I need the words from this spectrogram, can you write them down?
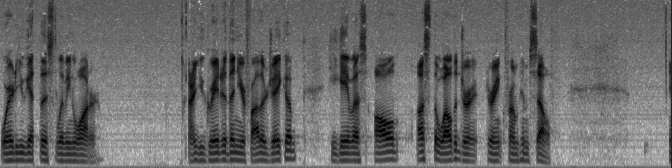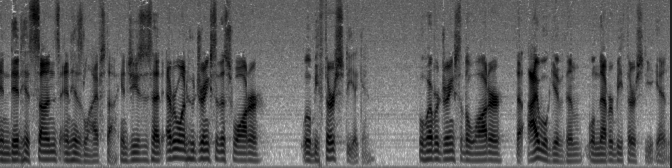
Where do you get this living water? Are you greater than your father Jacob? He gave us all us the well to drink, drink from himself and did his sons and his livestock. And Jesus said, Everyone who drinks of this water will be thirsty again. Whoever drinks of the water that I will give them will never be thirsty again.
